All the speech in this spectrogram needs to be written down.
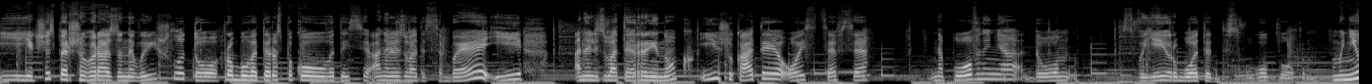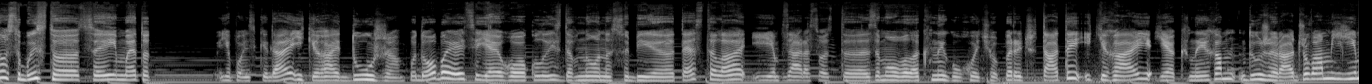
І якщо з першого разу не вийшло, то пробувати розпаковуватися, аналізувати себе і аналізувати ринок, і шукати ось це все наповнення до своєї роботи, свого блогу. Мені особисто цей метод. Японський, да, ікігай дуже подобається. Я його колись давно на собі тестила, і зараз от е, замовила книгу, хочу перечитати. Ікігай є книга, дуже раджу вам її.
